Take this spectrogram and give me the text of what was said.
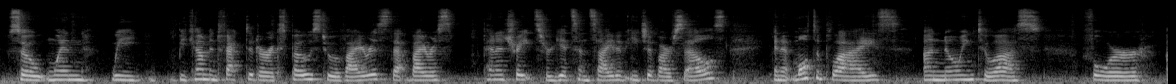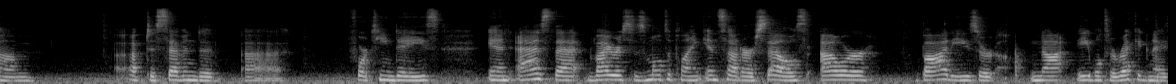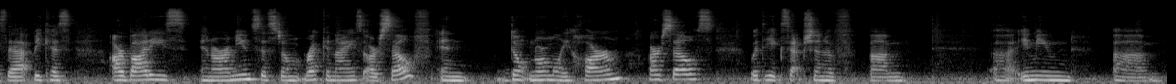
so when we become infected or exposed to a virus, that virus penetrates or gets inside of each of our cells, and it multiplies unknowing to us for um, up to seven to uh, 14 days. And as that virus is multiplying inside our cells, our bodies are not able to recognize that because our bodies and our immune system recognize ourself and don't normally harm ourselves, with the exception of um, uh, immune um,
